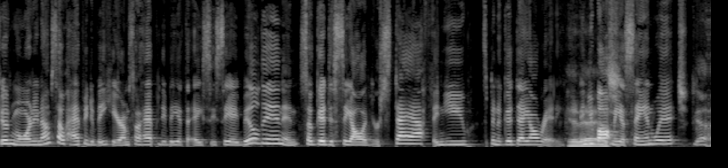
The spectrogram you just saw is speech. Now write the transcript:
Good morning. I'm so happy to be here. I'm so happy to be at the ACCA building and so good to see all of your staff and you. It's been a good day already. It and you bought me a sandwich. Yeah,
